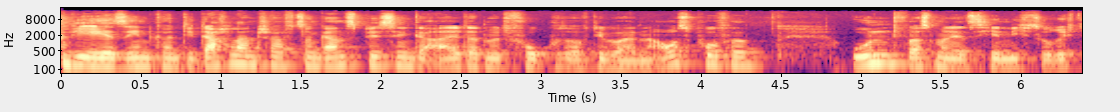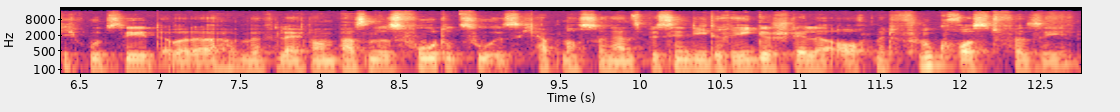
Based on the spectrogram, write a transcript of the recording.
wie ihr hier sehen könnt, die Dachlandschaft so ein ganz bisschen gealtert mit Fokus auf die beiden Auspuffe. Und was man jetzt hier nicht so richtig gut sieht, aber da haben wir vielleicht noch ein passendes Foto zu, ist, ich habe noch so ein ganz bisschen die Drehgestelle auch mit Flugrost versehen.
